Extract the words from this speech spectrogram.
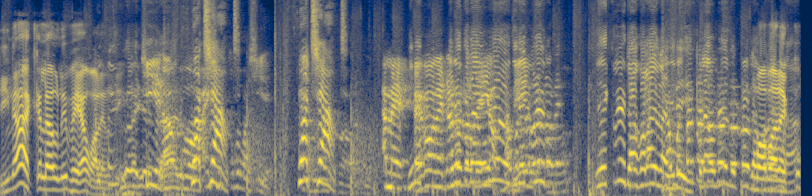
ဒီနာကလောက်လေးဖယ်ရောက်သွားလဲမသိဘူးရှိရတော့ Watch out ရှိရ Watch out! အမေဘယ်ကောင်လဲတော်တော်တော်လေးရောက်ဒီကလေးဒါခေါ်လိုက်လားဒီကလောင်လေးဆိုပြီလားပေါ်ပါလေကို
